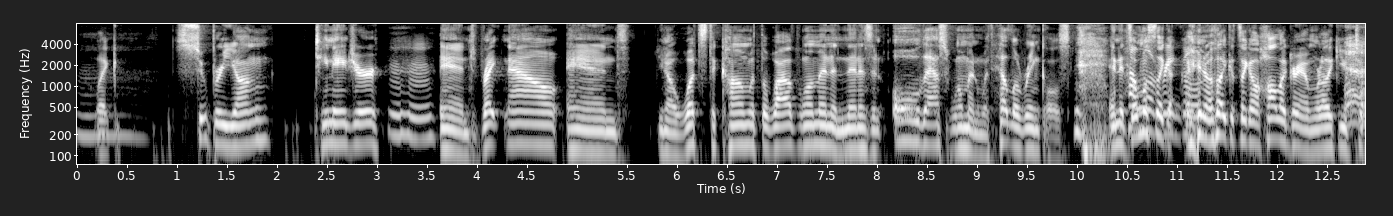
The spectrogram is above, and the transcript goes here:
like ah. super young teenager and right now and you know what's to come with the wild woman and then as an old ass woman with hella wrinkles. And it's almost like a, you know like it's like a hologram where like you t-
